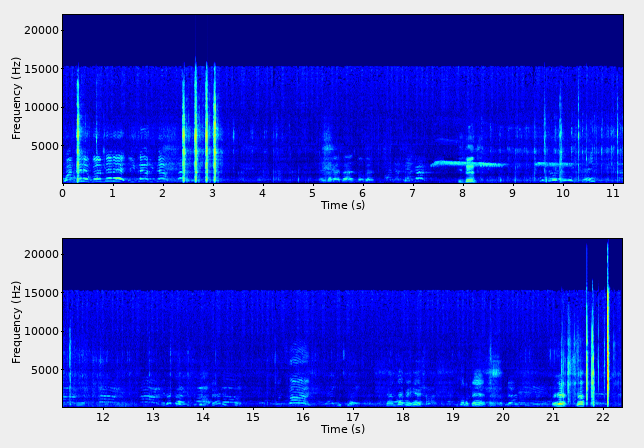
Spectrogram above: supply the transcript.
One minute, one minute. He's out, he's out, he's out. Hey, is that guy banned? No ban. He's. Which side? Which? Damn, back right here. He's on a ban. Right here, ref.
